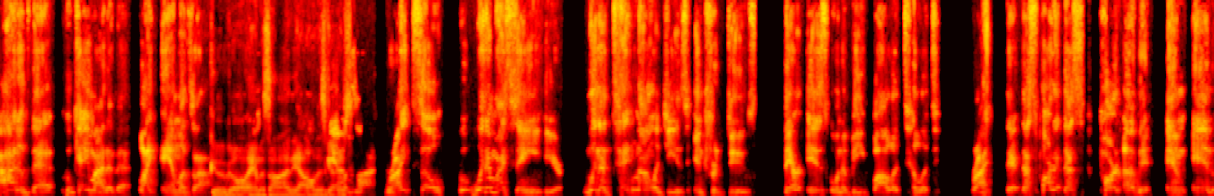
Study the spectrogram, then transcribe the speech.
out of that, who came out of that? Like Amazon, Google, Amazon, yeah, all these guys. Amazon, right? So, what am I saying here? when a technology is introduced, there is going to be volatility, right? There, that's part of that's part of it. And and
